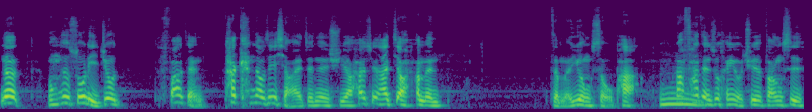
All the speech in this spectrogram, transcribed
那蒙特梭利就发展，他看到这些小孩真正需要，他所以他教他们怎么用手帕，那发展出很有趣的方式，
